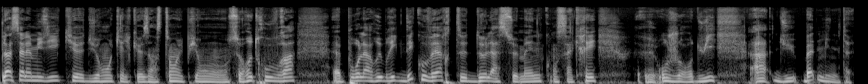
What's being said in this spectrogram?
Place à la musique durant quelques instants et puis on se retrouvera pour la rubrique découverte de la semaine consacrée euh, aujourd'hui à du badminton.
